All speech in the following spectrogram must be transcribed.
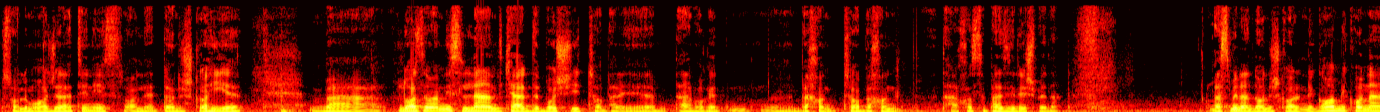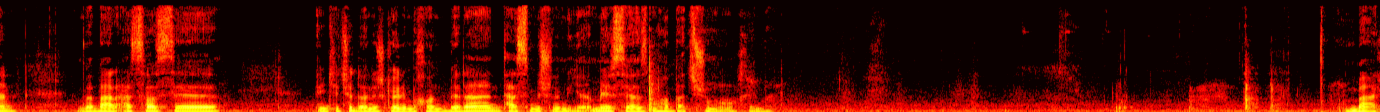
سوال مهاجرتی نیست سوال دانشگاهیه و لازم هم نیست لند کرده باشید تا برای در واقع بخوان تا بخوان درخواست پذیرش بدن. بس میرن دانشگاه رو نگاه می‌کنن و بر اساس اینکه چه دانشگاهی می‌خوان برن تصمیمشون می‌گیرن. مرسی از محبت شما خیلی من بله.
